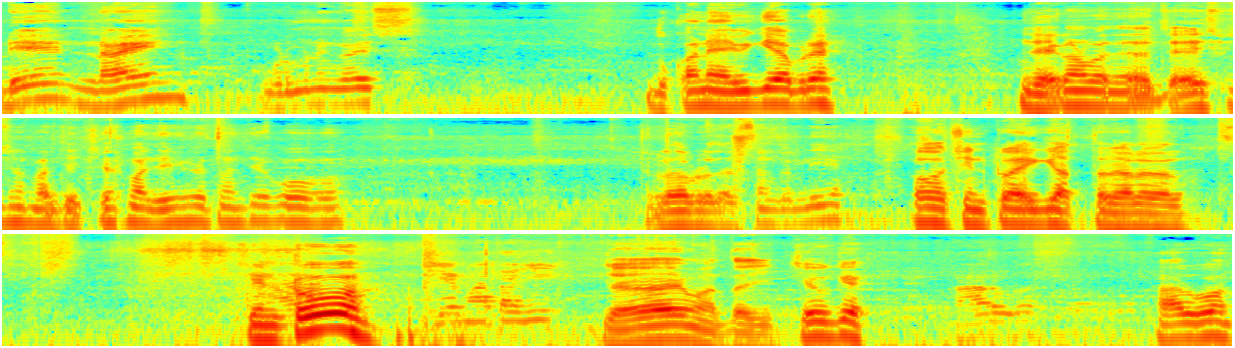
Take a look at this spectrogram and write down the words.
Day nine good morning guys દુકાને આવી ગયા આપણે. જય ગણપતિ જય શ્રી શંકર જય ચેરમાં જય શ્રી જય કો ચલો આપણે દર્શન કરી લઈએ. ઓ ચિંટુ આવી ગયા તો વહેલો વહેલો ચિંટુ? જય માતાજી. જય માતાજી. કેવું કે? સારું કોણ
